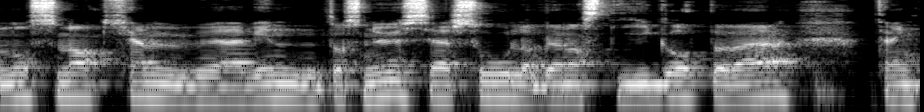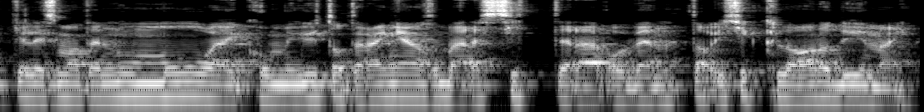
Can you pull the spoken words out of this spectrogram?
nå snart kommer vinden til å snu. Ser sola begynne å stige oppover. Tenker liksom at nå må jeg komme ut av terrenget. Så bare sitter der og venter og ikke klarer å dy meg.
